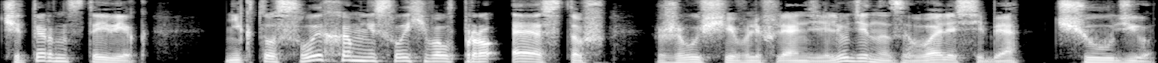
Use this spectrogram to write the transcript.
XIV век. Никто слыхом не слыхивал про эстов. Живущие в Лифляндии люди называли себя чудью.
